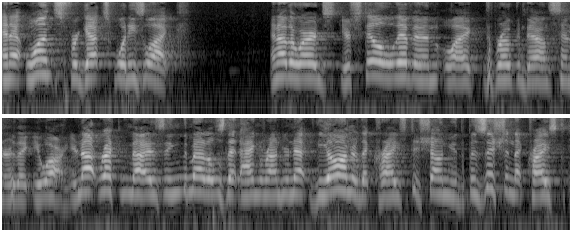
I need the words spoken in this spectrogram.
and at once forgets what he's like. In other words, you're still living like the broken down sinner that you are. You're not recognizing the medals that hang around your neck, the honor that Christ has shown you, the position that Christ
